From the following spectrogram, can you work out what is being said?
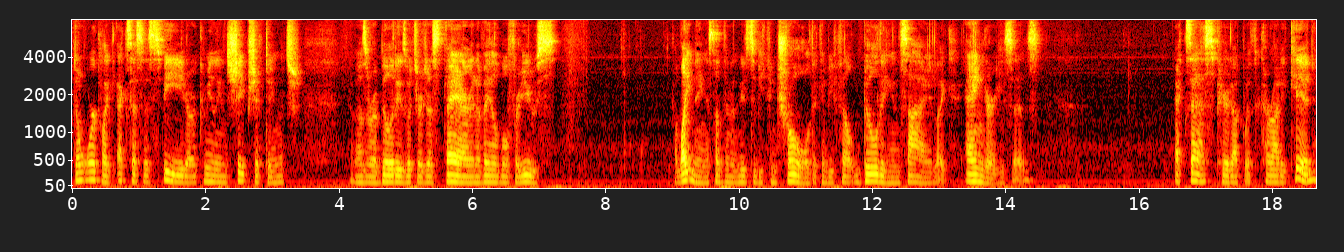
don't work like XS's speed or Chameleon's shapeshifting, which those are abilities which are just there and available for use. The lightning is something that needs to be controlled. It can be felt building inside, like anger, he says. XS paired up with Karate Kid,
